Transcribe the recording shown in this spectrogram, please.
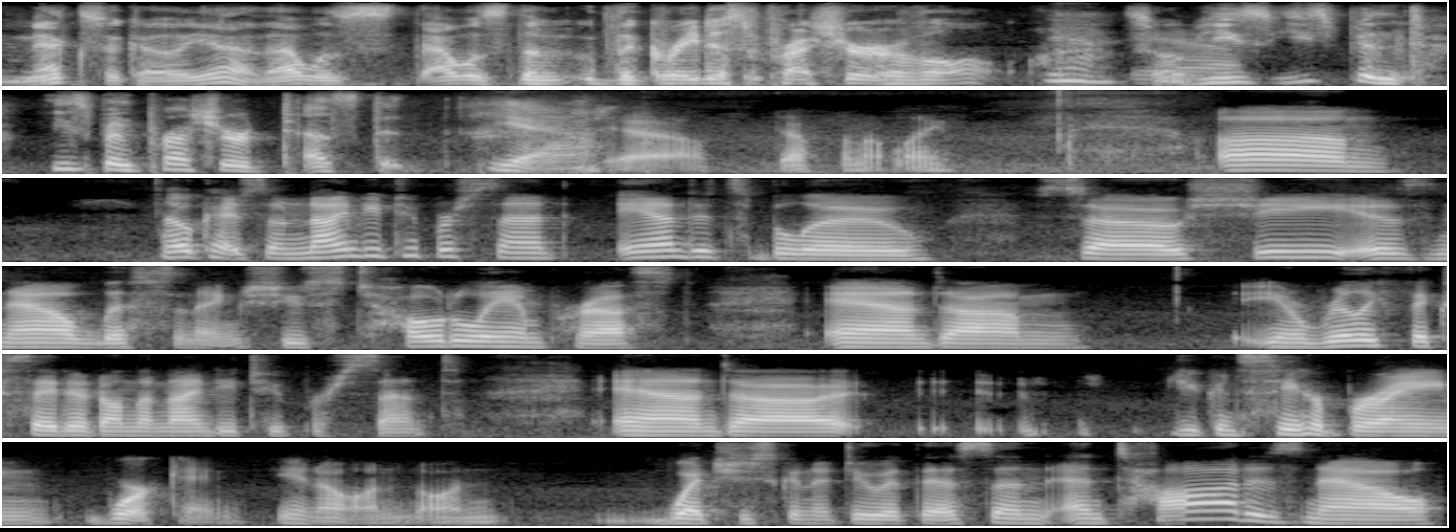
In Mexico, yeah, that was that was the the greatest pressure of all. Yeah. So yeah. he's he's been he's been pressure tested. Yeah. Yeah, definitely. Um, okay, so ninety two percent, and it's blue. So she is now listening. She's totally impressed, and um, you know, really fixated on the ninety two percent, and uh, you can see her brain working. You know, on on what she's going to do with this. And and Todd is now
